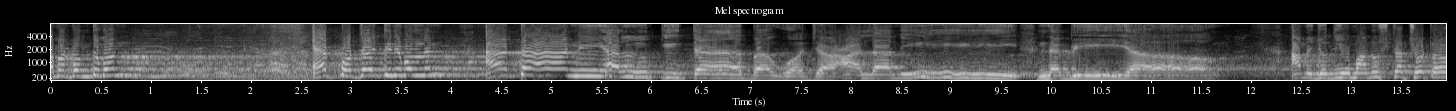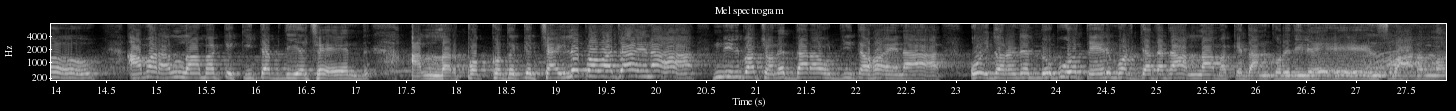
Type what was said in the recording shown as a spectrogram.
আমার বন্ধুগণ, এক পর্যায়ে তিনি বললেন, আতানি আল নবিয়া। আমি যদিও মানুষটা ছোট, আমার আল্লাহ আমাকে কিতাব দিয়েছেন। আল্লাহর পক্ষ থেকে চাইলে পাওয়া যায় না, নির্বাচনের দ্বারা অর্জিত হয় না। ওই ধরনের নবুয়তের মর্যাদাটা আল্লাহ আমাকে দান করে দিলেন, সুবহানাল্লাহ।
